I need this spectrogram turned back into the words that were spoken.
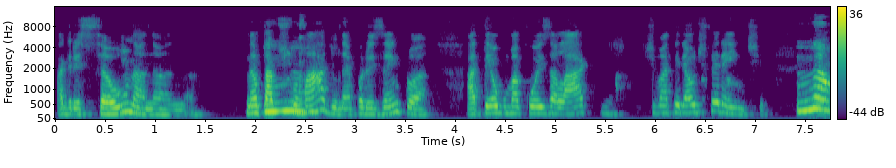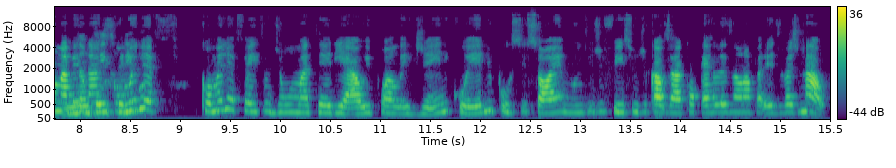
agressão na, na, na- Não está Hum. acostumado, né, por exemplo, a, a ter alguma coisa lá de material diferente. Não, na Não verdade, tem esse como, perigo? ele é, como ele é feito de um material hipoalergênico, ele por si só é muito difícil de causar qualquer lesão na parede vaginal.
